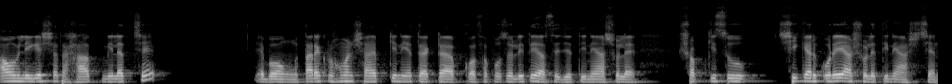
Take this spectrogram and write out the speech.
আওয়ামী লীগের সাথে হাত মিলাচ্ছে এবং তারেক রহমান সাহেবকে নিয়ে তো একটা কথা প্রচলিতই আছে যে তিনি আসলে সব কিছু স্বীকার করেই আসলে তিনি আসছেন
